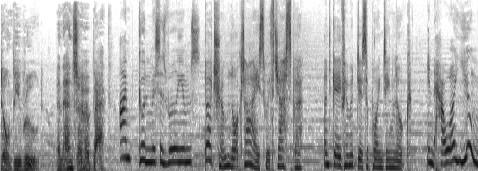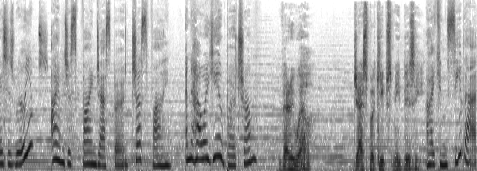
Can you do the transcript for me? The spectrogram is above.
Don't be rude and answer her back. I'm good, Mrs. Williams. Bertram locked eyes with Jasper and gave him a disappointing look. And how are you, Mrs. Williams? I am just fine, Jasper, just fine. And how are you, Bertram? Very well. Jasper keeps me busy. I can see that.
